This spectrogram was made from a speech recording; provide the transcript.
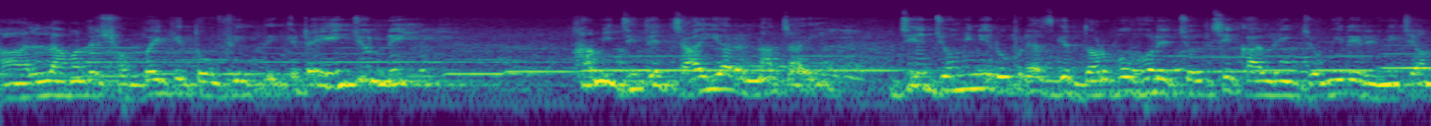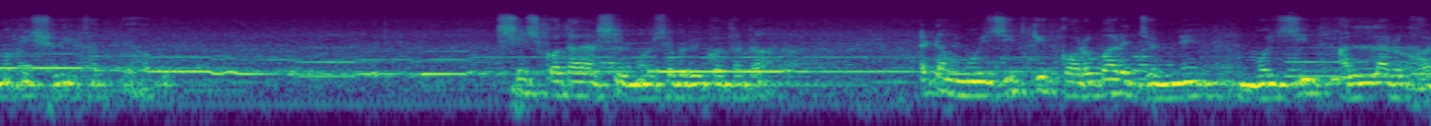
হ্যাঁ আল্লাহ আমাদের সবাইকে তৌফিক দিক। এটা এই জন্যেই। আমি যেতে চাই আর না চাই, যে জমিনের উপরে আজকে দর্বভরে চলছে, কাল এই জমিনের নিচে আমাকে শুয়ে থাকতে হবে। শেষ কথা আসি মহাসবের ওই কথাটা। একটা মসজিদকে করবার জন্যে মসজিদ আল্লাহর ঘর,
